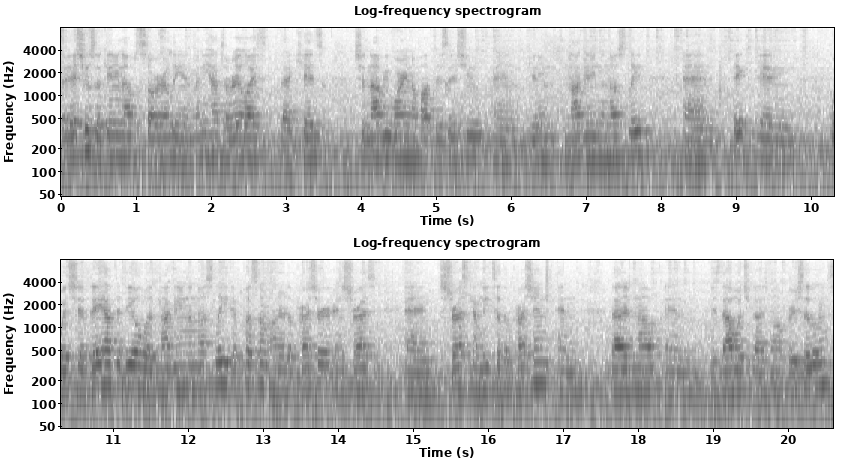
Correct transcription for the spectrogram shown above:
the issues of getting up so early, and many have to realize that kids should not be worrying about this issue and getting, not getting enough sleep. And it, in, which if they have to deal with not getting enough sleep, it puts them under the pressure and stress. And stress can lead to depression, and that is now, and is that what you guys want for your siblings?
